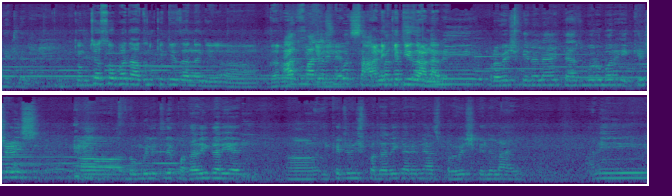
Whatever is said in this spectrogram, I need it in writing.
घेतलेला आहे. तुमच्यासोबत अजून किती जण गे- अं, घर आज माझ्यासोबत सात आणि किती जाणार? आहेत? नगरसेवकांनी प्रवेश केलेला आहे. त्याचबरोबर एक्केचाळीस डोंबिवलीतले पदाधिकारी आहेत. एक्केचाळीस पदाधिकाऱ्यांनी आज प्रवेश केलेला आहे. आणि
